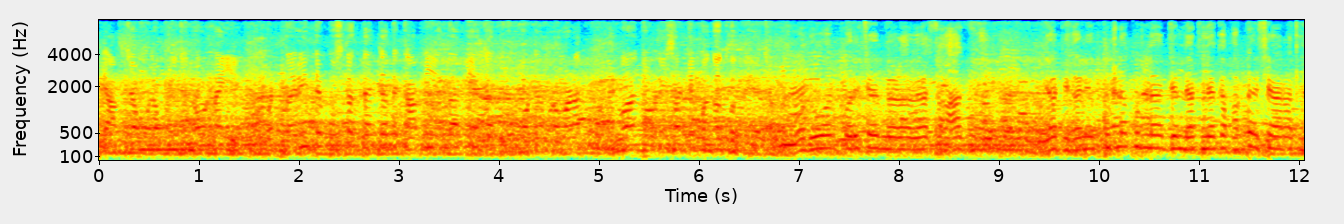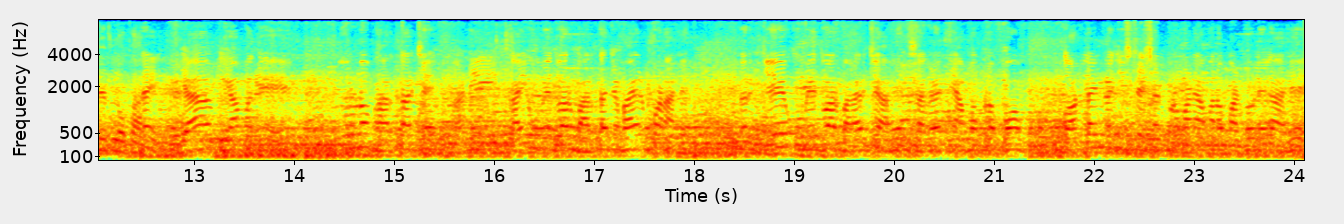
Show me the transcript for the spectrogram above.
की आमच्या मुलं मुलीची नोंद नाही आहे पण तरी ते पुस्तक त्यांच्या ते कामी येतात याच्यात खूप मोठ्या प्रमाणात विवाह जोडणीसाठी मदत होते वधूवर परिचय मेळाव्यास आज या ठिकाणी कुठल्या कुठल्या जिल्ह्यातले का फक्त शहरातलेच लोक आहेत? या यामध्ये पूर्ण भारताचे आणि काही उमेदवार भारताच्या बाहेर पण आहेत. तर जे उमेदवार बाहेरचे आहेत सगळ्यांनी आपापला फॉर्म ऑनलाईन रजिस्ट्रेशनप्रमाणे आम्हाला पाठवलेला आहे.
